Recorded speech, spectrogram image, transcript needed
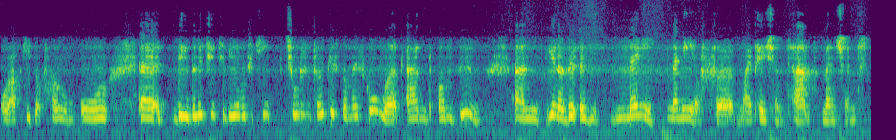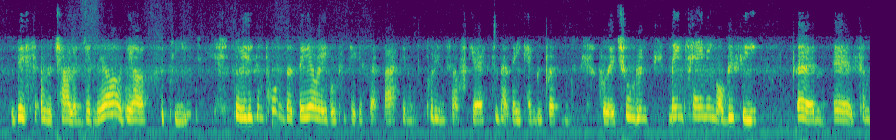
or upkeep of home or uh, the ability to be able to keep children focused on their schoolwork and on Zoom. And, you know, the, uh, many, many of uh, my patients have mentioned this as a challenge and they are, they are fatigued. So it is important that they are able to take a step back and put in self-care so that they can be present for their children, maintaining obviously um, uh, some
